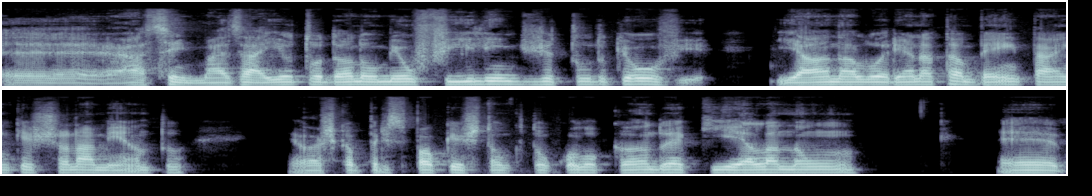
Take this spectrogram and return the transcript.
É, assim, mas aí eu tô dando o meu feeling de tudo que eu ouvi. E a Ana Lorena também está em questionamento. Eu acho que a principal questão que estou colocando é que ela não é,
